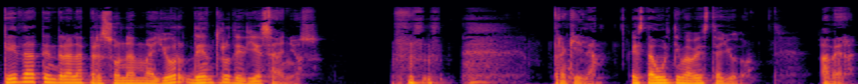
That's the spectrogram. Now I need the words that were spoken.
¿Qué edad tendrá la persona mayor dentro de 10 años? Tranquila, esta última vez te ayudo. A ver,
